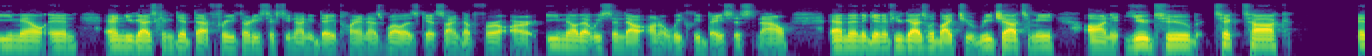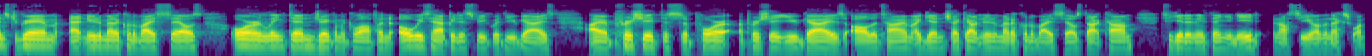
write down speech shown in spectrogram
email in, and you guys can get that free 30, 60, 90 day plan as well as get signed up for our email that we send out on a weekly basis now. And then again, if you guys would like to reach out to me on YouTube, TikTok, Instagram at New to Medical Device Sales or LinkedIn, Jacob McLaughlin. Always happy to speak with you guys. I appreciate the support. Appreciate you guys all the time. Again, check out new to medical device sales.com to get anything you need, and I'll see you on the next one.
